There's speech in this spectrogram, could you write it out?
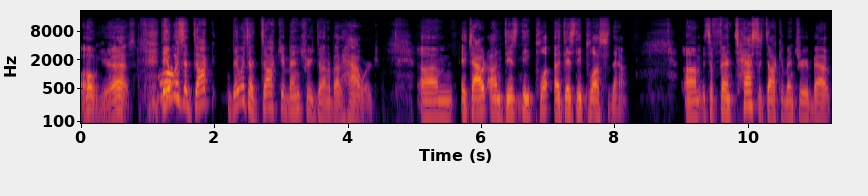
oh yes. There was a doc. There was a documentary done about Howard. Um, it's out on Disney Plus, uh, Disney Plus now. Um, it's a fantastic documentary about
